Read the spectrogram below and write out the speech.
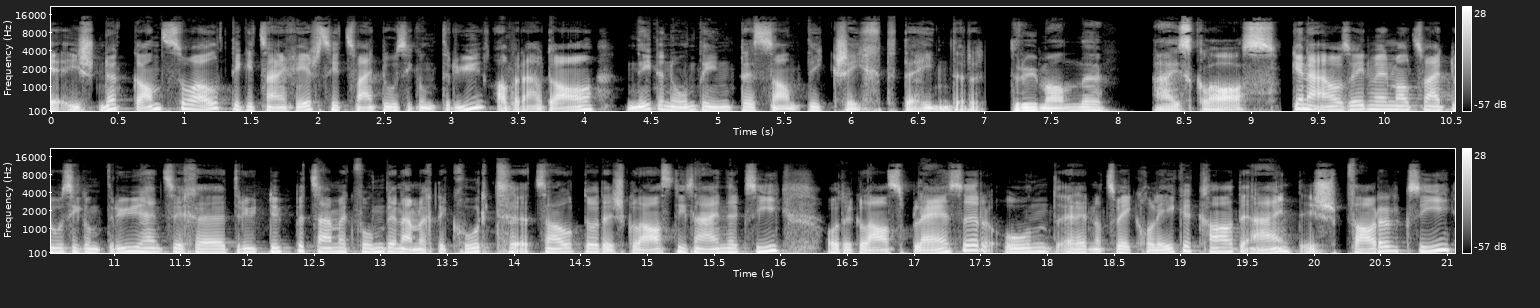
ist nicht ganz so alt, die gibt es eigentlich erst seit 2003, aber auch da nicht eine uninteressante Geschichte dahinter. Drei Männer, ein Glas. Genau, also irgendwann mal 2003 haben sich äh, drei Typen zusammengefunden, nämlich der Kurt Zalto, der war Glasdesigner gewesen, oder Glasbläser und er hat noch zwei Kollegen gehabt. Der eine war Pfarrer gewesen,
